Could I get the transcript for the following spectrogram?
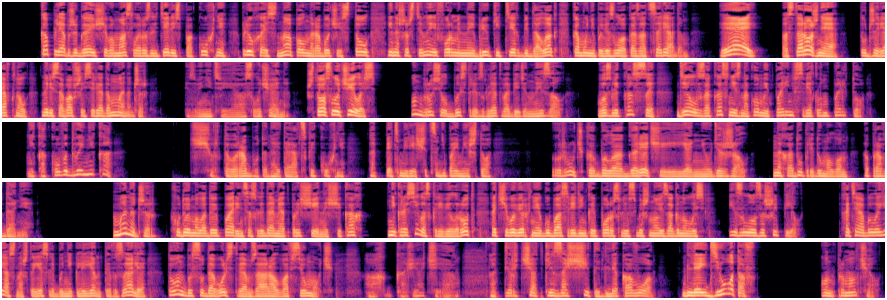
Капли обжигающего масла разлетелись по кухне, плюхаясь на пол, на рабочий стол и на шерстяные форменные брюки тех бедолаг, кому не повезло оказаться рядом. «Эй, осторожнее!» — тут же рявкнул нарисовавшийся рядом менеджер. «Извините, я случайно». «Что случилось?» Он бросил быстрый взгляд в обеденный зал. Возле кассы делал заказ незнакомый парень в светлом пальто. Никакого двойника — Чёртова работа на этой адской кухне. Опять мерещится не пойми что. Ручка была горячая, и я не удержал. На ходу придумал он оправдание. Менеджер, худой молодой парень со следами от прыщей на щеках, некрасиво скривил рот, отчего верхняя губа с реденькой порослью смешно изогнулась, и зло зашипел. Хотя было ясно, что если бы не клиенты в зале, то он бы с удовольствием заорал во всю мощь. Ах, горячая. А перчатки защиты для кого? Для идиотов? Он промолчал.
